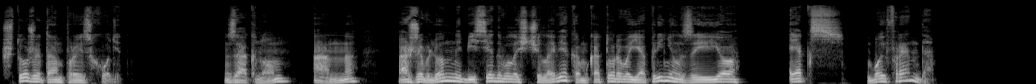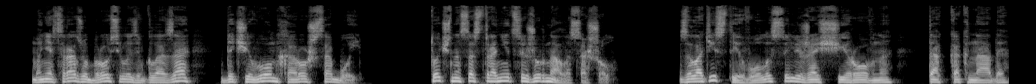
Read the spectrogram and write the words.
что же там происходит. За окном Анна оживленно беседовала с человеком, которого я принял за ее экс-бойфренда. Мне сразу бросилось в глаза, до чего он хорош собой. Точно со страницы журнала сошел. Золотистые волосы, лежащие ровно, так как надо,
